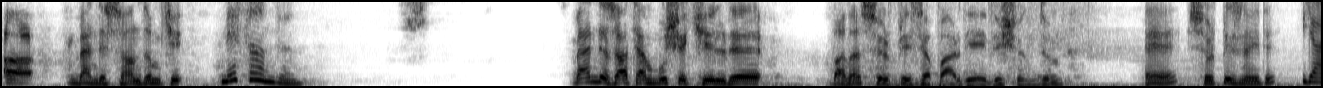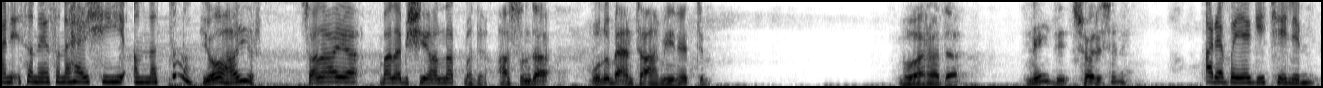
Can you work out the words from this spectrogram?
aa, ben de sandım ki Ne sandın? ben de zaten bu şekilde bana sürpriz yapar diye düşündüm. E sürpriz neydi? Yani sana sana her şeyi anlattı mı? Yo hayır. Sanaya bana bir şey anlatmadı. Aslında bunu ben tahmin ettim. Bu arada neydi söylesene. Arabaya geçelim.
